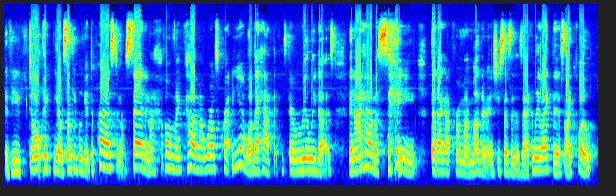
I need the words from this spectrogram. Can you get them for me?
If you don't pick, you know, some people get depressed and upset, and I, oh my God, my world's crap. Yeah, well, that happens. It really does. And I have a saying that I got from my mother, and she says it exactly like this. I quote,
